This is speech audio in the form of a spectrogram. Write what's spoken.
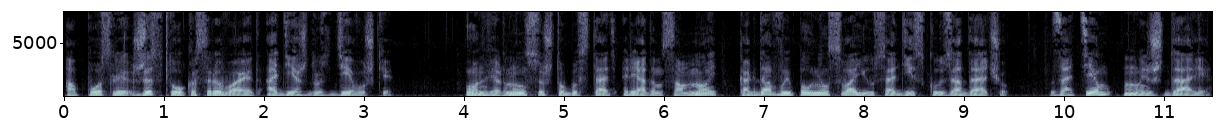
а после жестоко срывает одежду с девушки. Он вернулся, чтобы встать рядом со мной, когда выполнил свою садистскую задачу. Затем мы ждали.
